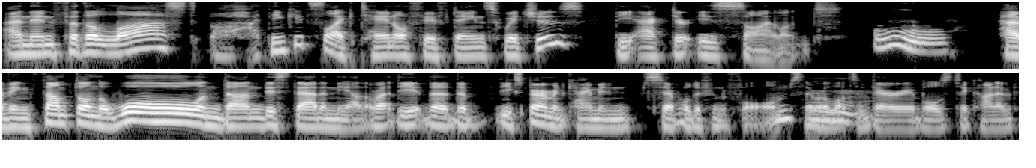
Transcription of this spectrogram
And then for the last, oh, I think it's like 10 or 15 switches, the actor is silent Ooh. having thumped on the wall and done this, that, and the other. Right, the the the, the experiment came in several different forms. There were lots of variables to kind of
